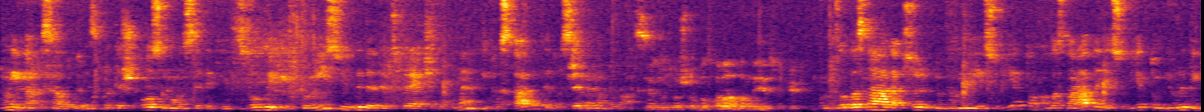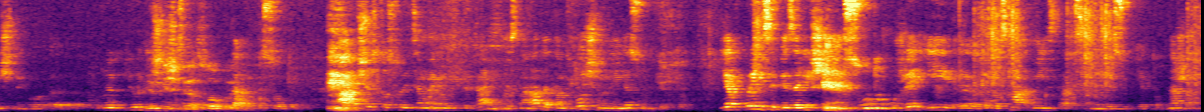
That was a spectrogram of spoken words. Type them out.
Ми їм написали лист про те, що просимо все-таки зробити комісію, видати розпорядчий документ і поставити до себе на баланс. Я за те, що обласна рада не є суб'єктом. Обласна рада абсолютно там не є суб'єктом, обласна рада є суб'єктом юридичного е, юри- Юридичної юридичної особи. Так, особи. А що стосується майнових питань, обласна рада там точно не є суб'єктом. Як в принципі за рішенням суду вже і е, обласна адміністрація не є суб'єктом, на жаль.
